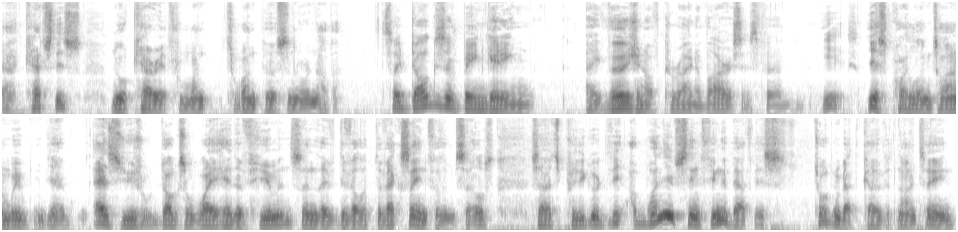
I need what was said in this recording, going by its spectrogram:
uh, catch this nor carry it from one to one person or another. So, dogs have been getting a version of coronaviruses for years. Yes, quite a long time. We, you know, as usual, dogs are way ahead of humans, and they've developed a vaccine for themselves, so it's pretty good. The, uh, one interesting thing about this, talking about COVID nineteen,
